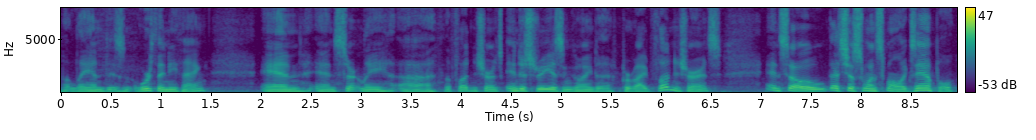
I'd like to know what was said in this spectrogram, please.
the land isn't worth anything and and certainly uh, the flood insurance industry isn't going to provide flood insurance, and so that's just one small example.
